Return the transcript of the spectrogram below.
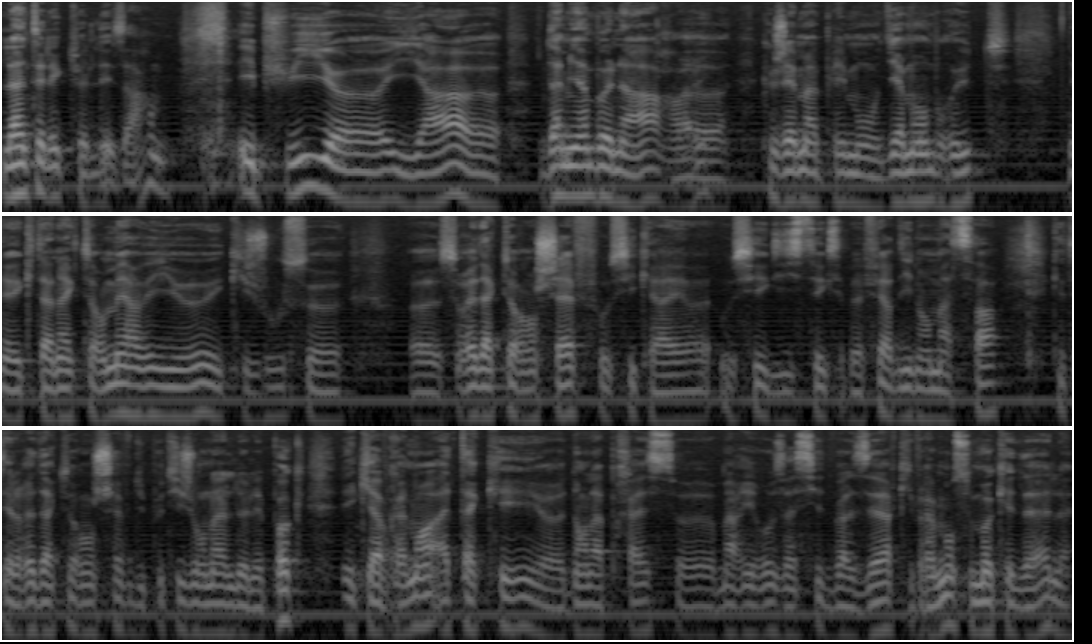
l'intellectuel des armes. Et puis euh, il y a euh, Damien Bonnard, que j'aime appeler mon diamant brut, qui est un acteur merveilleux et qui joue ce, ce rédacteur en chef aussi qui a euh, aussi existé, qui s'appelle Ferdinand Massa, qui était le rédacteur en chef du Petit Journal de l'époque et qui a vraiment attaqué euh, dans la presse euh, Marie-Rose Assier de Valzer, qui vraiment se moquait d'elle,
